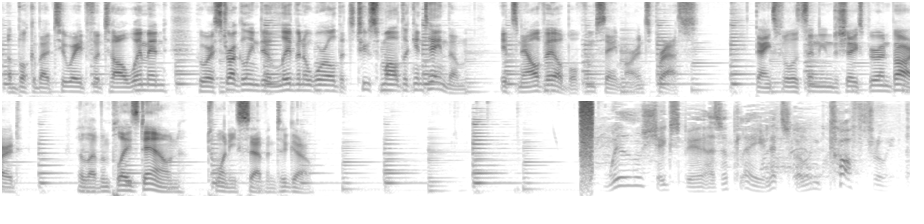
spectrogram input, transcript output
a book about two eight-foot-tall women who are struggling to live in a world that's too small to contain them. It's now available from St. Martin's Press. Thanks for listening to Shakespeare Unbard. 11 plays down, 27 to go. Will Shakespeare as a play. Let's go and cough through it.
